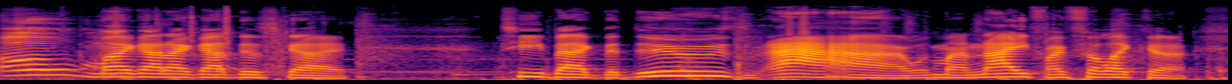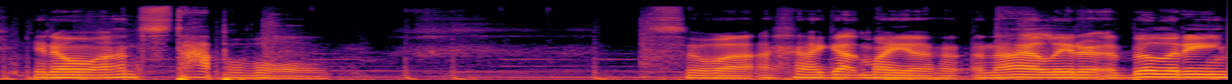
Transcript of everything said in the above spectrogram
oh my god, I got this guy. Teabag the dudes. Ah, with my knife, I feel like a, you know, unstoppable. So uh, I got my uh, Annihilator ability.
